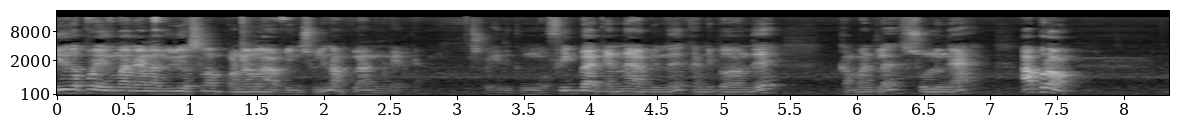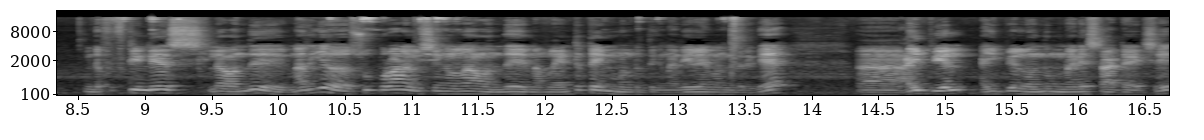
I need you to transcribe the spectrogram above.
இதுக்கப்புறம் இது மாதிரியான வீடியோஸ்லாம் பண்ணலாம் அப்படின்னு சொல்லி நான் பிளான் பண்ணியிருக்கேன். ஸோ இதுக்கு உங்கள் ஃபீட்பேக் என்ன அப்படின்னு கண்டிப்பாக வந்து கமெண்ட்டில் சொல்லுங்கள் அப்புறம் இந்த ஃபிஃப்டீன் டேஸில் வந்து நிறைய சூப்பரான விஷயங்கள்லாம் வந்து நம்மளை என்டர்டெயின் பண்ணுறதுக்கு நிறையவே நடந்திருக்கு. ஐபிஎல் ஐபிஎல் வந்து முன்னாடியே ஸ்டார்ட் ஆயிடுச்சு.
